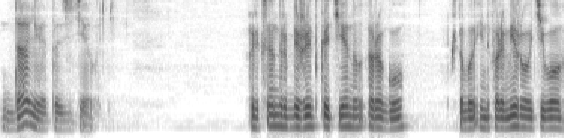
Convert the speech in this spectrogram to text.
дали это сделать. Александр бежит к Этьену Рагу, чтобы информировать его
